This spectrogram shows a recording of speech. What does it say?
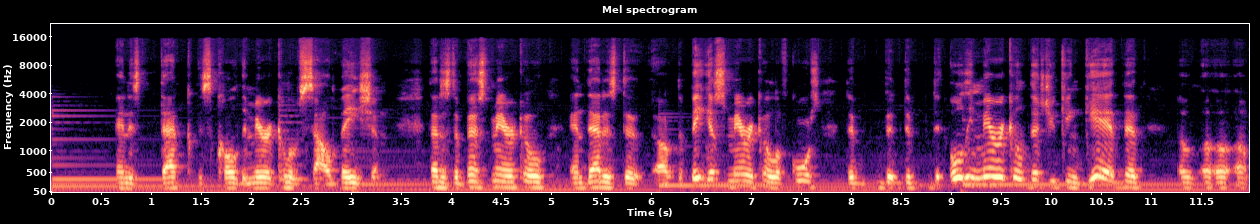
and it's that is called the miracle of salvation. That is the best miracle, and that is the uh, the biggest miracle, of course. The, the the, the only miracle that you can get that. Uh, uh, uh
